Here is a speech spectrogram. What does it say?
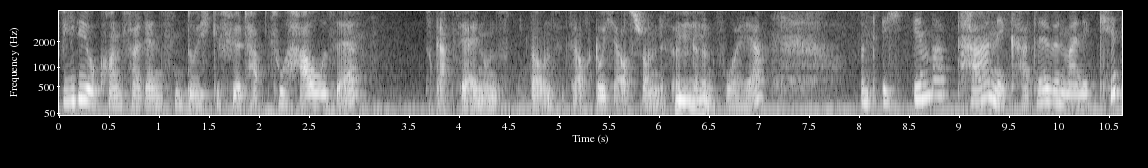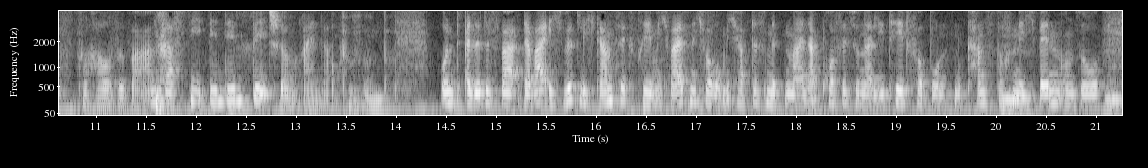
Videokonferenzen durchgeführt habe zu Hause. Das gab es ja in uns, bei uns jetzt auch durchaus schon des Öfteren mhm. vorher. Und ich immer Panik hatte, wenn meine Kids zu Hause waren, dass die in den Bildschirm reinlaufen. Interessant. Und also das war, da war ich wirklich ganz extrem. Ich weiß nicht warum. Ich habe das mit meiner Professionalität verbunden. Du kannst doch mhm. nicht, wenn und so. Mhm.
